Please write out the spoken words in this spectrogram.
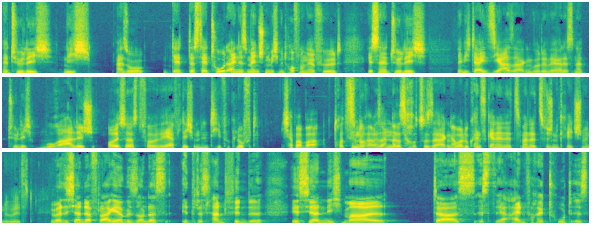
natürlich nicht. Also, der, dass der Tod eines Menschen mich mit Hoffnung erfüllt, ist natürlich, wenn ich da jetzt Ja sagen würde, wäre das natürlich moralisch äußerst verwerflich und eine tiefe Kluft. Ich habe aber trotzdem noch was anderes auch zu sagen, aber du kannst gerne jetzt mal dazwischen grätschen, wenn du willst. Was ich an der Frage ja besonders interessant finde, ist ja nicht mal, dass es der einfache Tod ist,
